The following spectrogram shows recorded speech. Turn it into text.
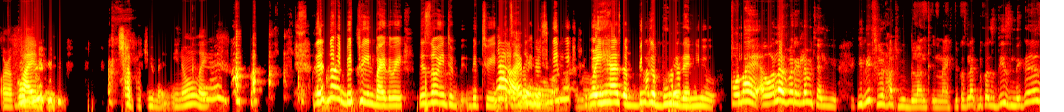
or a five chubby human you know like there's no in between. By the way, there's no in be- between. It's yeah either like you're skinny or he has a bigger booty than you. Wallahi, uh, wallahi, Mary, let me tell you, you need to learn how to be blunt in life because, like, because these niggas,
